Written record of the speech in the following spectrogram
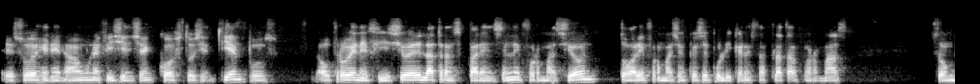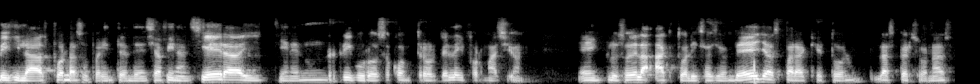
Eso genera una eficiencia en costos y en tiempos. Otro beneficio es la transparencia en la información. Toda la información que se publica en estas plataformas son vigiladas por la superintendencia financiera y tienen un riguroso control de la información e incluso de la actualización de ellas para que todas las personas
